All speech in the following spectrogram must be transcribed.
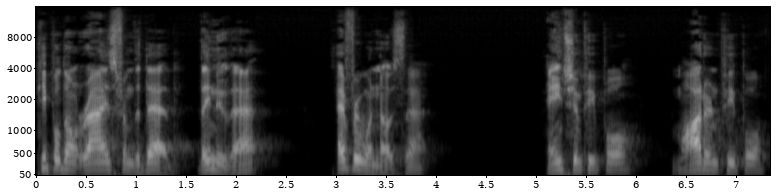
People don't rise from the dead. They knew that. Everyone knows that. Ancient people, modern people.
